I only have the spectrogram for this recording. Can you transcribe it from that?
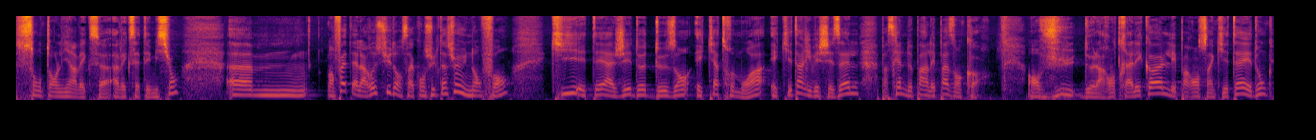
sont en lien avec, ça, avec cette émission. Euh, en fait, elle a reçu dans sa consultation une enfant qui était âgée de 2 ans et 4 mois et qui est arrivée chez elle parce qu'elle ne parlait pas encore. En vue de la rentrée à l'école, les parents s'inquiétaient et donc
